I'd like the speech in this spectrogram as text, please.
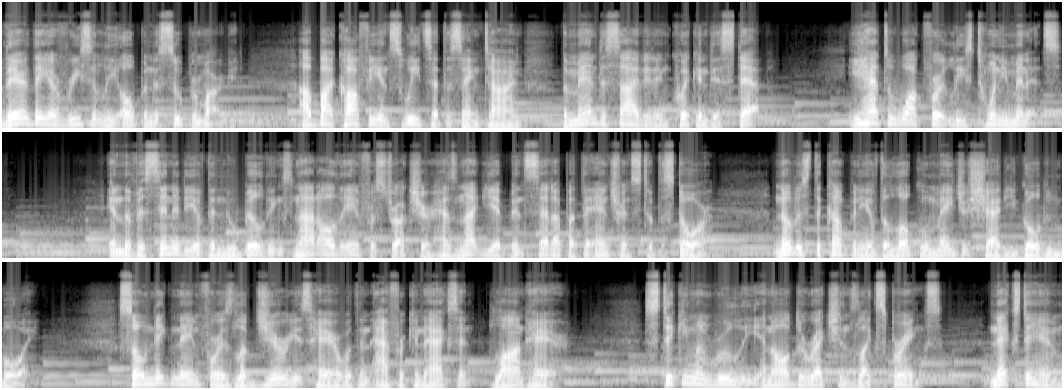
There they have recently opened a supermarket. I'll buy coffee and sweets at the same time, the man decided and quickened his step. He had to walk for at least 20 minutes. In the vicinity of the new buildings, not all the infrastructure has not yet been set up at the entrance to the store, Notice the company of the local major shaggy golden boy. So nicknamed for his luxurious hair with an African accent, blonde hair. Sticking unruly in all directions like springs. Next to him,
